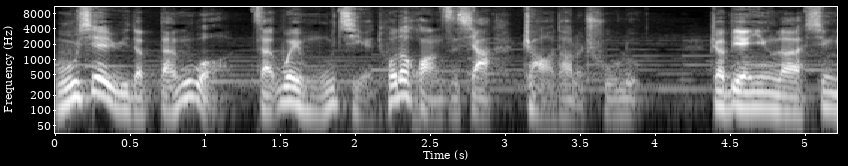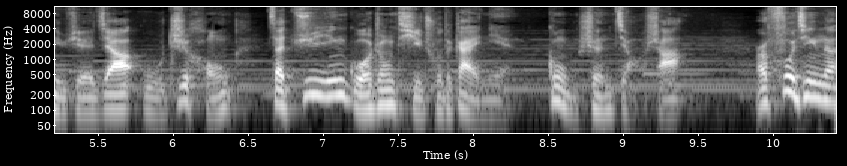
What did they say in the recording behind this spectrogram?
吴谢宇的本我在为母解脱的幌子下找到了出路。这便应了心理学家武志红在居英国中提出的概念——共生绞杀。而父亲呢，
